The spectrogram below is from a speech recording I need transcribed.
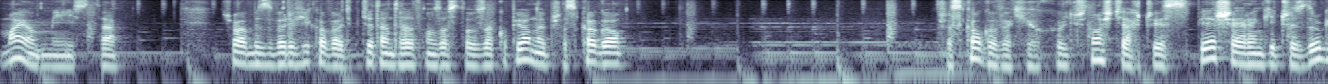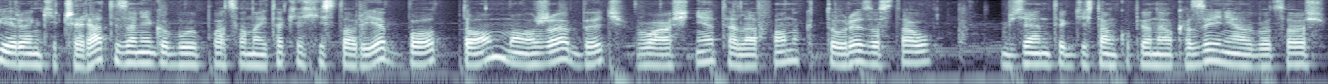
mają miejsce. Trzeba by zweryfikować, gdzie ten telefon został zakupiony, przez kogo, przez kogo, w jakich okolicznościach, czy jest z pierwszej ręki, czy z drugiej ręki, czy raty za niego były płacone i takie historie, bo to może być właśnie telefon, który został wzięty gdzieś tam kupiony okazyjnie albo coś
